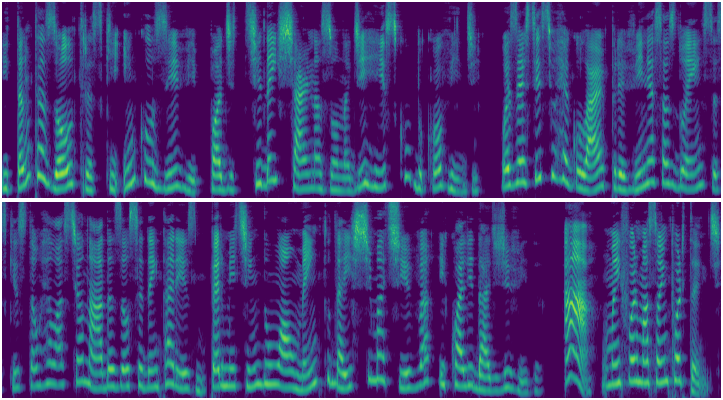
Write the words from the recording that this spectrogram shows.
e tantas outras que, inclusive, pode te deixar na zona de risco do Covid. O exercício regular previne essas doenças que estão relacionadas ao sedentarismo, permitindo um aumento da estimativa e qualidade de vida. Ah, uma informação importante.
